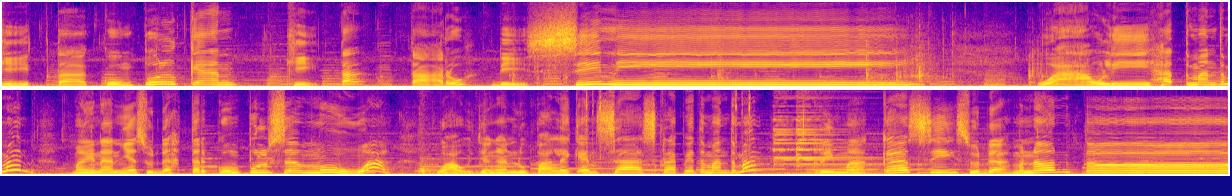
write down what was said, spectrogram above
Kita kumpulkan, kita taruh di sini. Wow, lihat teman-teman, mainannya sudah terkumpul semua. Wow, jangan lupa like and subscribe ya teman-teman. Terima kasih sudah menonton.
